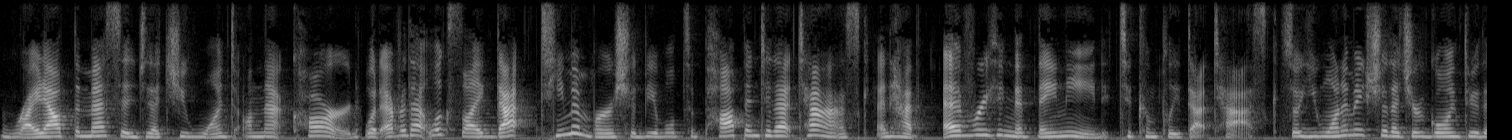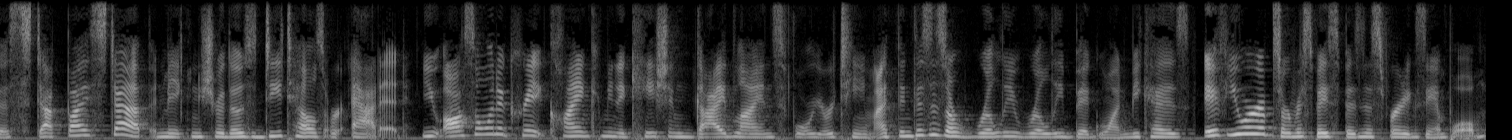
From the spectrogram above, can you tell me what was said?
write out the message that you want on that card. Whatever that looks like, that team member should be able to pop into that task and have everything that they need to complete that task. So you want to make sure that you're going through this step by step and making sure those details are added. You also want to create client communication guidelines for your team. I think this is a really, really big one because if you are a service based business, for example,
